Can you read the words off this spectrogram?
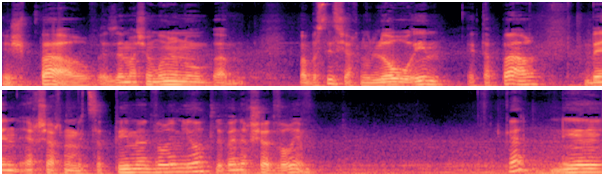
יש פער, וזה מה שאומרים לנו בבסיס, שאנחנו לא רואים את הפער בין איך שאנחנו מצפים מהדברים להיות לבין איך שהדברים. כן, אני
